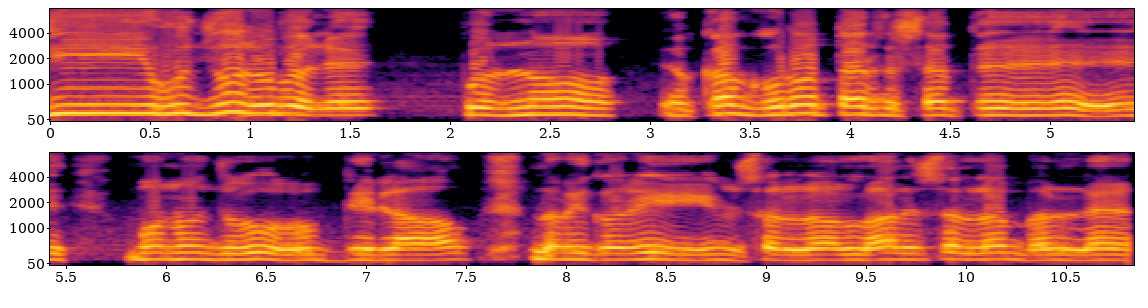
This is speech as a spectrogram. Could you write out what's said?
জি হুজুর বলে, পূর্ণ একাগ্রতার সাথে মনোযোগ দিলাম। নবী করিম আলাইহি সাল্লাম বললেন,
